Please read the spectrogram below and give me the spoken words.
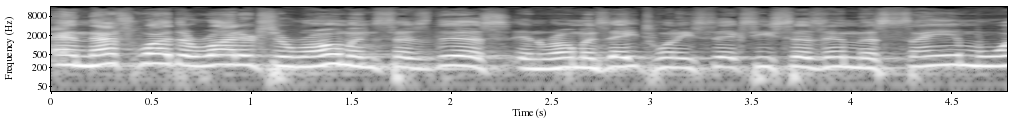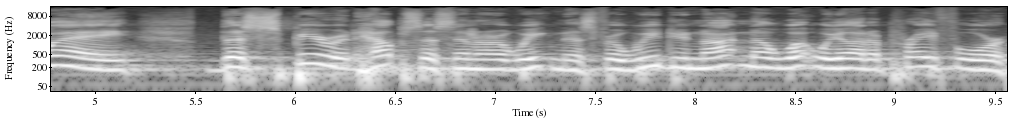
And that's why the writer to Romans says this in Romans 8:26. He says, "In the same way, the Spirit helps us in our weakness, for we do not know what we ought to pray for,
